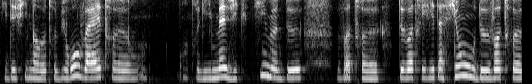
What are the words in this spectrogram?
qui, défile dans votre bureau va être entre guillemets victime de votre de votre irritation ou de votre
